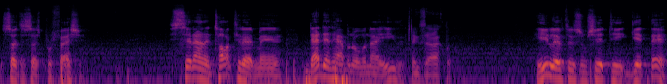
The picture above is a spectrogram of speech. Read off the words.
such and such profession sit down and talk to that man. That didn't happen overnight either. Exactly. He lived through some shit to get there.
